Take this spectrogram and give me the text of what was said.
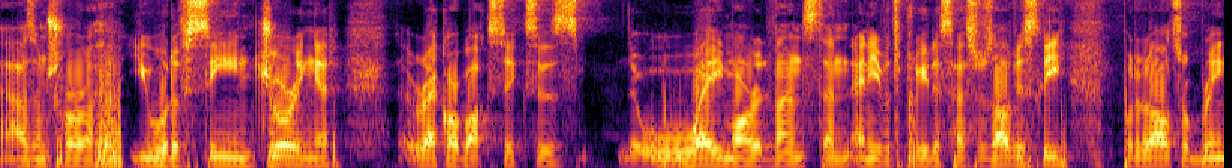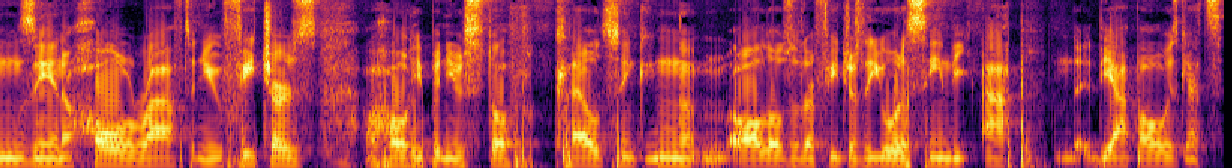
Uh, as I'm sure you would have seen during it, Rekordbox 6 is way more advanced than any of its predecessors, obviously, but it also brings in a whole raft of new features, a whole heap of new stuff, cloud syncing, all those other features that you would have seen the app. The app always gets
